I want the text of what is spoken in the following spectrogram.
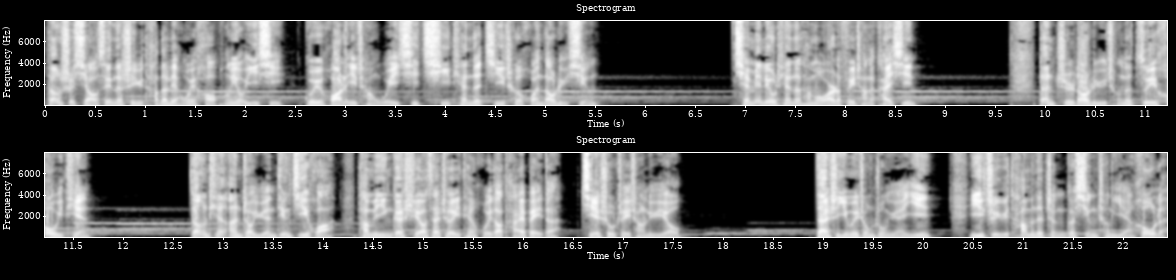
当时小 C 呢是与他的两位好朋友一起规划了一场为期七天的机车环岛旅行。前面六天呢，他们玩的非常的开心。但直到旅程的最后一天，当天按照原定计划，他们应该是要在这一天回到台北的，结束这场旅游。但是因为种种原因，以至于他们的整个行程延后了。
